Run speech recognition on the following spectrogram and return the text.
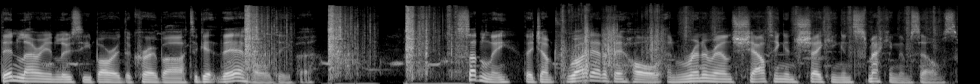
Then Larry and Lucy borrowed the crowbar to get their hole deeper. Suddenly, they jumped right out of their hole and ran around shouting and shaking and smacking themselves.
